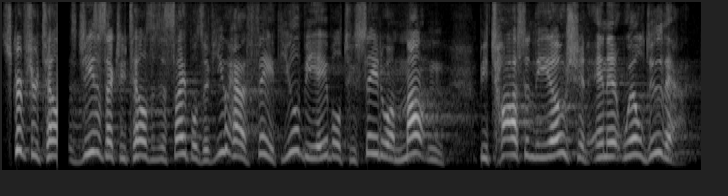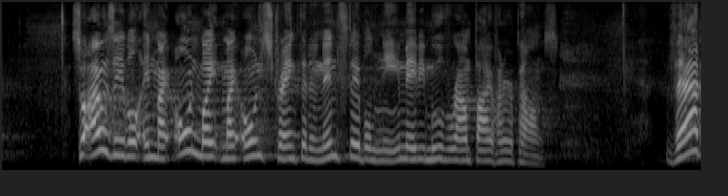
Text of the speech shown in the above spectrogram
Scripture tells us, Jesus actually tells his disciples, if you have faith, you'll be able to say to a mountain, be tossed in the ocean, and it will do that. So I was able, in my own might my own strength and an unstable knee, maybe move around 500 pounds. That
